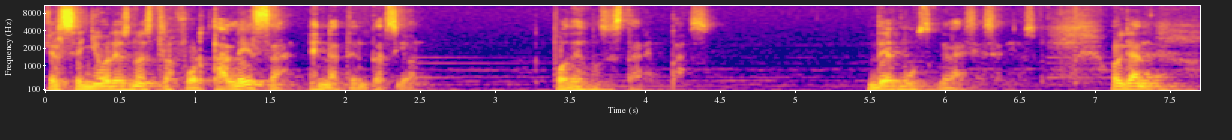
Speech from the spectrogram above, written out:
El Señor es nuestra fortaleza en la tentación. Podemos estar en paz. Demos gracias a Dios. Oigan,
